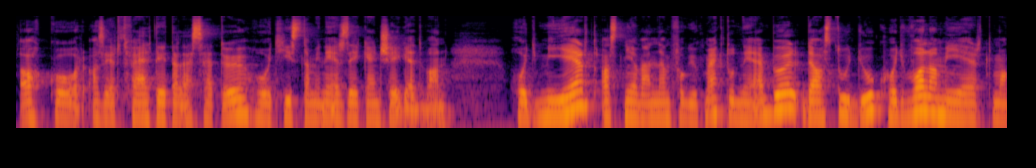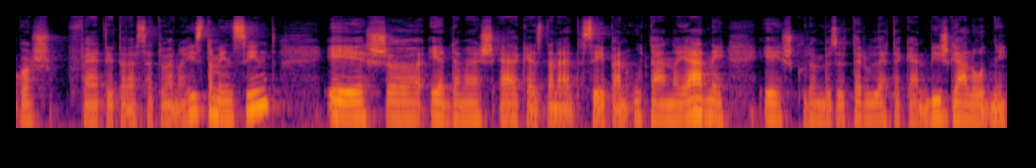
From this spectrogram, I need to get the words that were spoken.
akkor azért feltételezhető, hogy hisztamin érzékenységed van. Hogy miért, azt nyilván nem fogjuk megtudni ebből, de azt tudjuk, hogy valamiért magas feltételezhetően a hisztamin szint, és érdemes elkezdened szépen utána járni, és különböző területeken vizsgálódni.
